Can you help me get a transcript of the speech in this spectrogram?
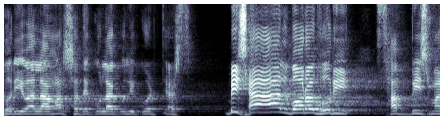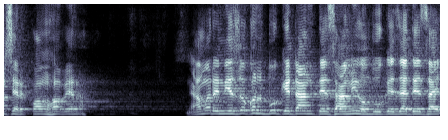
ভরিওয়ালা আমার সাথে কোলাকুলি করতে আসছে। বিশাল বড় ভুরি ছাব্বিশ মাসের কম হবে না। আমার নিয়ে যখন বুকে টানতেছে, আমিও বুকে যেতে চাই।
